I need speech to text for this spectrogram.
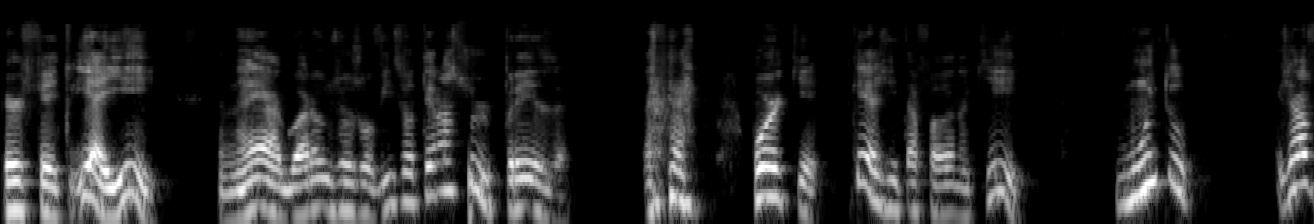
Perfeito. E aí, né, agora os meus ouvintes vão ter uma surpresa. Por quê? Porque a gente está falando aqui muito. Já,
